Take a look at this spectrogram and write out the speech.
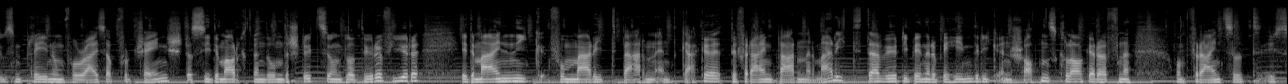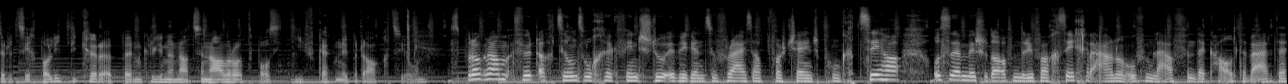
aus dem Plenum von Rise Up for Change, dass sie den Markt unterstützen und durchführen In der Meinung vom Merit Bern entgegen. Der Verein Berner Merit der würde bei einer Behinderung eine Schattensklage eröffnen und vereinzelt äußert sich Politiker, etwa ein grüner Nationalrat, positiv gegenüber der Aktion. Das Programm für die Aktionswoche findest du übrigens auf riseupforchange.ch. Außerdem wirst du da auf dem Dreifach sicher auch noch auf dem Laufenden gehalten werden.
